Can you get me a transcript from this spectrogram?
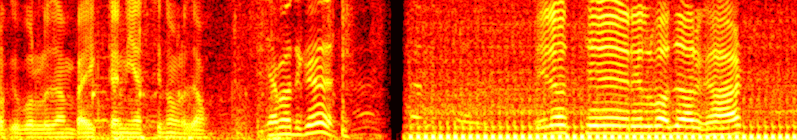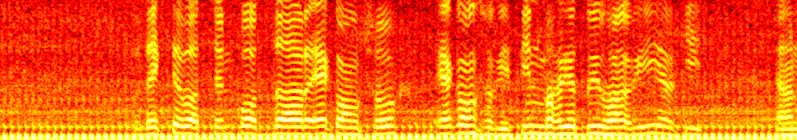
আর কি বলল যে আমি বাইকটা নিয়ে আসছি তোমরা যাও। যাবে ওদিকে? এটা হচ্ছে রেলবাজার ঘাট। তো দেখতে পাচ্ছেন পদ্মার এক অংশ। এক অংশ কি, তিন ভাগের দুই ভাগই আর কি এখন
